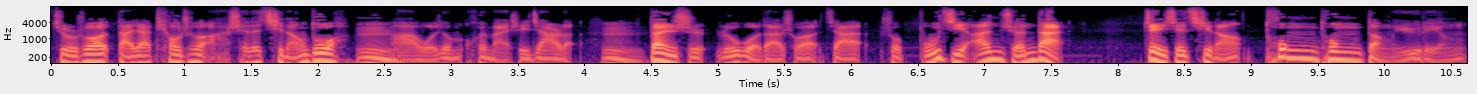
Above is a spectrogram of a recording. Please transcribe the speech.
就是说大家挑车啊，谁的气囊多嗯啊，我就会买谁家的。嗯但是如果大家说家说不系安全带，这些气囊通通等于零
